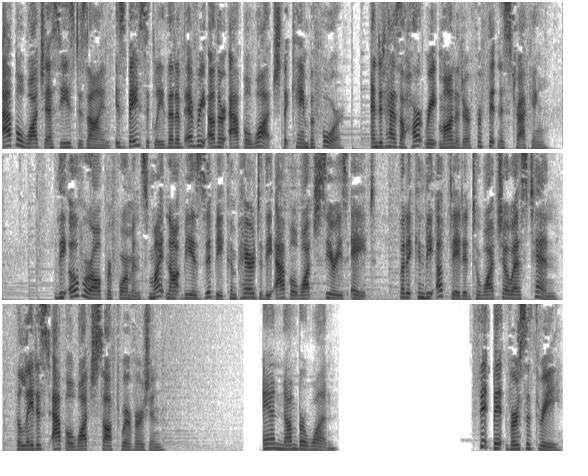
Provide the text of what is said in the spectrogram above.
Apple Watch SE's design is basically that of every other Apple Watch that came before, and it has a heart rate monitor for fitness tracking. The overall performance might not be as zippy compared to the Apple Watch Series 8, but it can be updated to watchOS 10, the latest Apple Watch software version. And number 1. Fitbit Versa 3.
